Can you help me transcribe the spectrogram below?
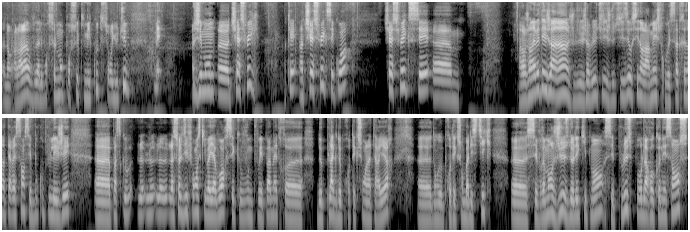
alors là, vous allez voir seulement pour ceux qui m'écoutent sur YouTube, mais j'ai mon chest rig. Ok, un chest rig, c'est quoi? Chest rig, c'est. Euh, Alors j'en avais déjà un, je l'utilisais aussi dans l'armée, je trouvais ça très intéressant, c'est beaucoup plus léger euh, parce que la seule différence qu'il va y avoir c'est que vous ne pouvez pas mettre euh, de plaque de protection à l'intérieur, donc de protection balistique, c'est vraiment juste de l'équipement, c'est plus pour de la reconnaissance,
